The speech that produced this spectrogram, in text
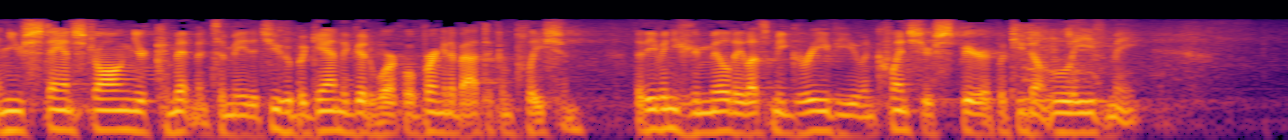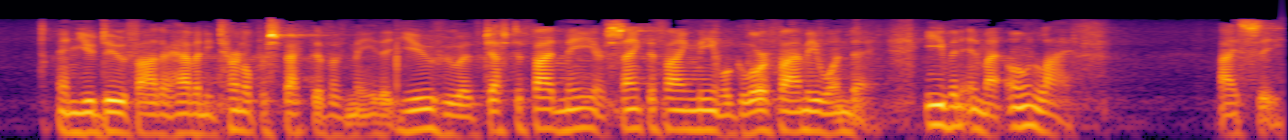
and you stand strong in your commitment to me that you who began the good work will bring it about to completion. That even your humility lets me grieve you and quench your spirit, but you don't leave me. And you do, Father, have an eternal perspective of me, that you who have justified me are sanctifying me and will glorify me one day. Even in my own life, I see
